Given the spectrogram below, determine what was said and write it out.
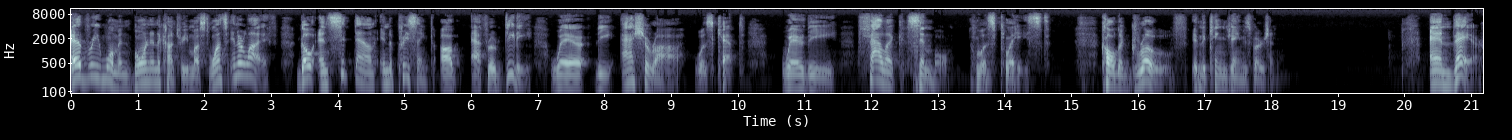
Every woman born in the country must once in her life go and sit down in the precinct of Aphrodite, where the Asherah was kept, where the phallic symbol was placed, called a grove in the King James Version. And there,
